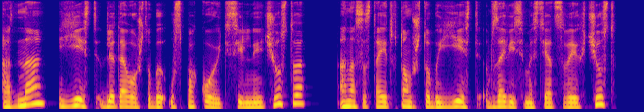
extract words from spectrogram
Одна есть для того, чтобы успокоить сильные чувства, она состоит в том, чтобы есть в зависимости от своих чувств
